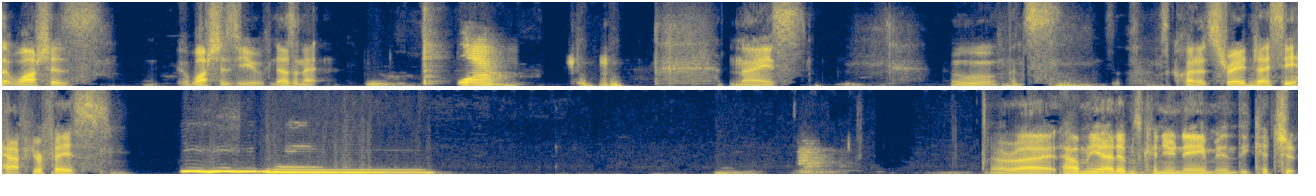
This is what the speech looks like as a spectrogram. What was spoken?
it washes it washes you, doesn't it? Yeah. Nice. Ooh, that's that's quite strange. I see half your face. All right. How many items can you name in the kitchen?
